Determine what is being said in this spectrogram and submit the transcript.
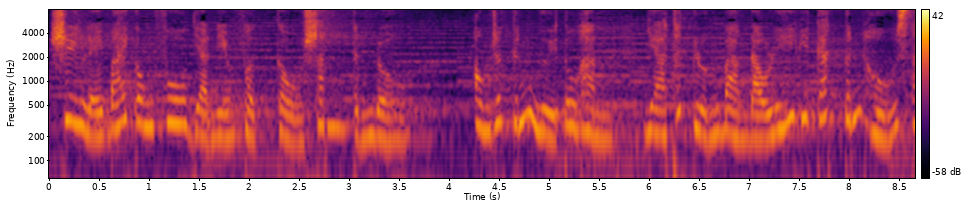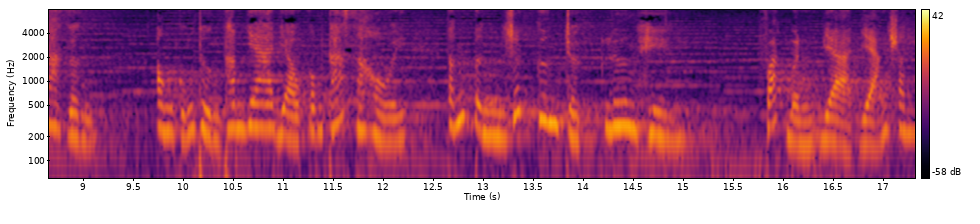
siêng lễ bái công phu và niệm phật cầu sanh tịnh độ. Ông rất kính người tu hành và thích luận bàn đạo lý với các tín hữu xa gần. Ông cũng thường tham gia vào công tác xã hội, tánh tình rất cương trực, lương hiền. Phát bệnh và giảng sanh.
